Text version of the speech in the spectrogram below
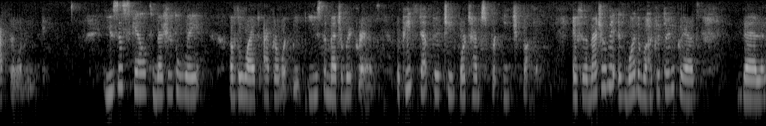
after one week. Use a scale to measure the weight of the wipes after one week. Use the measurement grams. Repeat step 13 four times for each bucket. If the measurement is more than 130 grams, then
